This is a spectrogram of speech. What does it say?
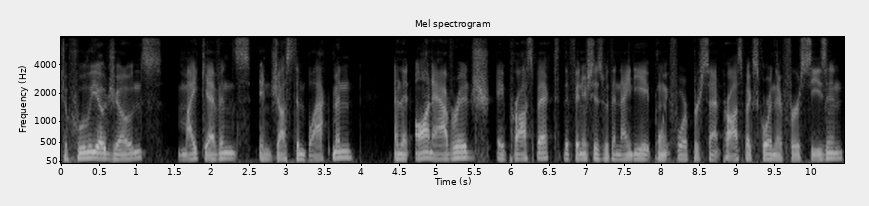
to Julio Jones, Mike Evans, and Justin Blackmon, and that on average, a prospect that finishes with a 98.4% prospect score in their first season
